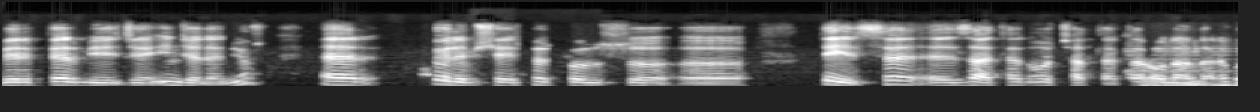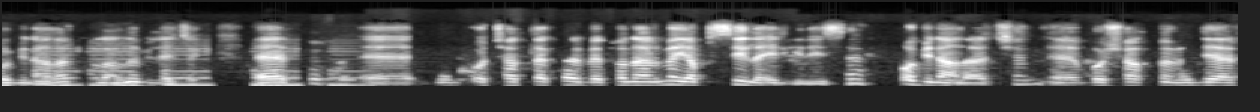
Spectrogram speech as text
verip vermeyeceği inceleniyor. Eğer böyle bir şey söz konusu e, değilse e, zaten o çatlaklar onarları bu binalar kullanılabilecek. Eğer e, o çatlaklar betonarme yapısıyla ilgiliyse o binalar için e, boşaltma ve diğer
